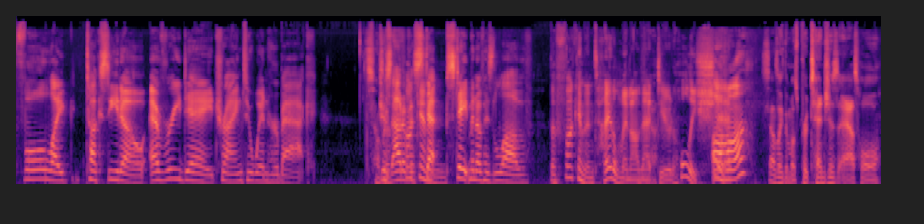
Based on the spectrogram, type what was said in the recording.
full like tuxedo every day trying to win her back sounds just like- out of a fucking- step statement of his love the fucking entitlement on that dude. Holy shit. uh-huh sounds like the most pretentious asshole.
